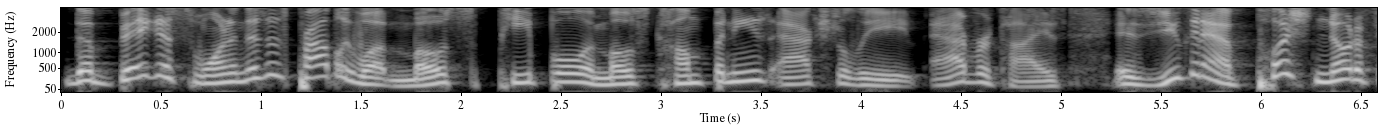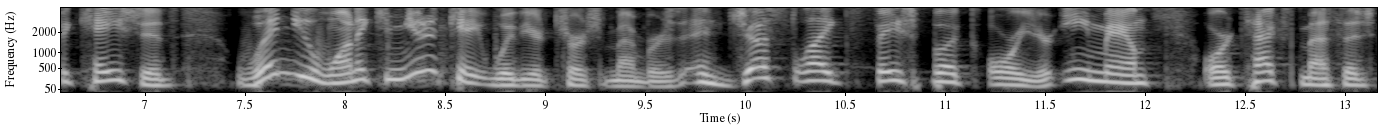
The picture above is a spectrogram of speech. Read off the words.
The biggest one, and this is probably what most people and most companies actually advertise, is you can have push notifications when you want to communicate with your church church members. And just like Facebook or your email or text message,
